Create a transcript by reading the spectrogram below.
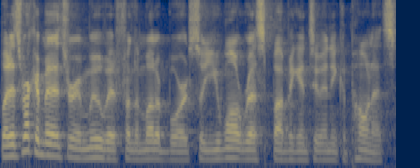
but it's recommended to remove it from the motherboard so you won't risk bumping into any components.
